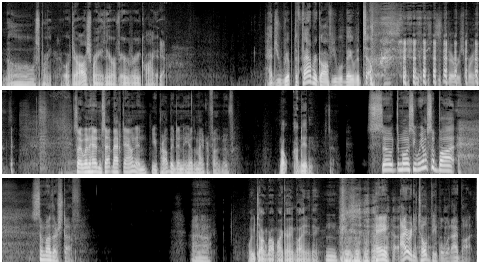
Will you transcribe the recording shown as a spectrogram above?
No springs, or if there are springs, they are very very quiet. Yeah. Had you ripped the fabric off, you would be able to tell there were springs. So I went ahead and sat back down, and you probably didn't hear the microphone move. Nope, I didn't. So, so Damashe, we also bought some other stuff. Uh, What are you talking about, Mike? I ain't buy anything. mm. hey, I already told people what I bought.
